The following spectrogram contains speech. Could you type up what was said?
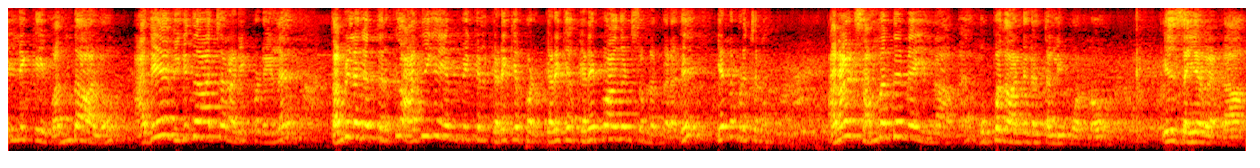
எண்ணிக்கை வந்தாலும் அதே விகிதாச்சார அடிப்படையில தமிழகத்திற்கு அதிக எம்பிக்கள் கிடைக்க கிடைக்க கிடைப்பாங்கன்னு சொன்ன பிறகு என்ன பிரச்சனை? ஆனால் சம்பந்தமே இல்லாம முப்பது ஆண்டுகள் தள்ளி போடணும். இது செய்ய வேண்டாம்.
